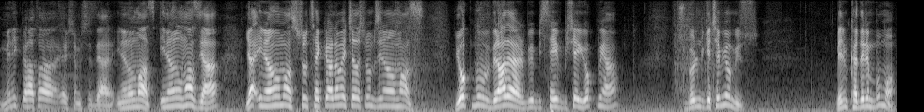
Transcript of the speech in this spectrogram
Minik bir hata yaşamışız yani. İnanılmaz. İnanılmaz ya. Ya inanılmaz. Şunu tekrarlamaya çalışmamız inanılmaz. Yok mu birader? Bir, bir save bir şey yok mu ya? Şu bölümü geçemiyor muyuz? Benim kaderim bu mu?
